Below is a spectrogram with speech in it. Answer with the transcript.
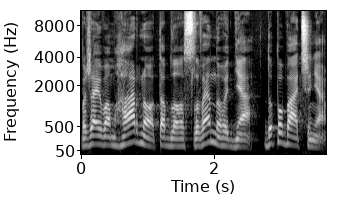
Бажаю вам гарного та благословенного дня. До побачення!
